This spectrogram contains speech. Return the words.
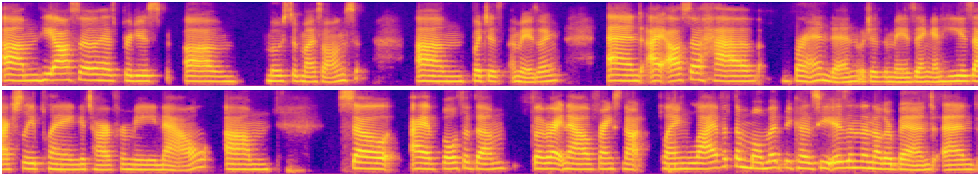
Um, he also has produced um, most of my songs, um, which is amazing. And I also have Brandon, which is amazing. And he is actually playing guitar for me now. Um, so I have both of them. But right now, Frank's not playing live at the moment because he is in another band and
